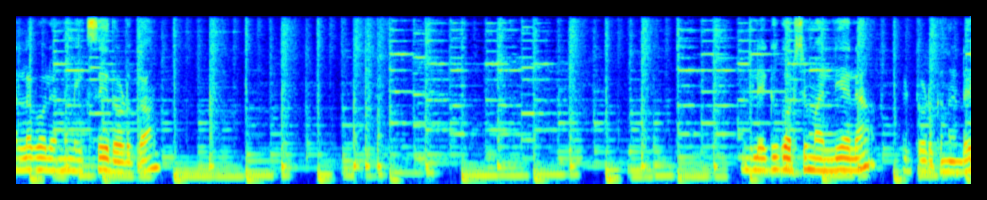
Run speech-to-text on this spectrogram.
നല്ലപോലെ ഒന്ന് മിക്സ് ചെയ്ത് കൊടുക്കാം. ഇതിലേക്ക് കുറച്ച് മല്ലിയില ഇട്ട് കൊടുക്കുന്നുണ്ട്.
